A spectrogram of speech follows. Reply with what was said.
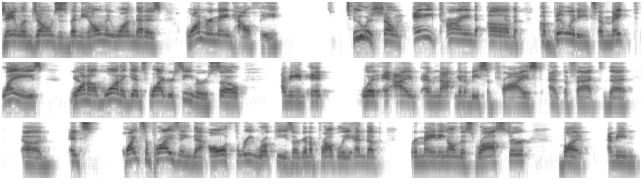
Jaylon Jones has been the only one that has one remained healthy, two has shown any kind of ability to make plays one on one against wide receivers. So, I mean, it would I am not going to be surprised at the fact that uh, it's quite surprising that all three rookies are going to probably end up remaining on this roster. But I mean,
